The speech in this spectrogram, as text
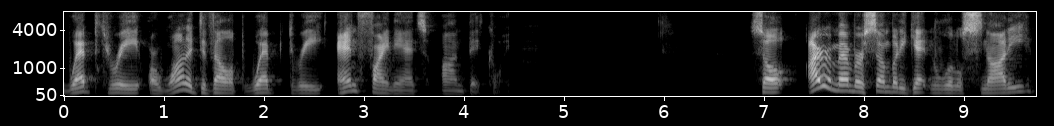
web3 or want to develop web3 and finance on Bitcoin. So I remember somebody getting a little snotty.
